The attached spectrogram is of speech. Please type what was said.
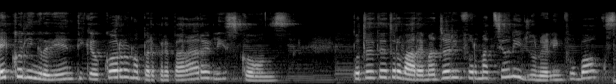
Ecco gli ingredienti che occorrono per preparare gli scones. Potete trovare maggiori informazioni giù nell'info box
